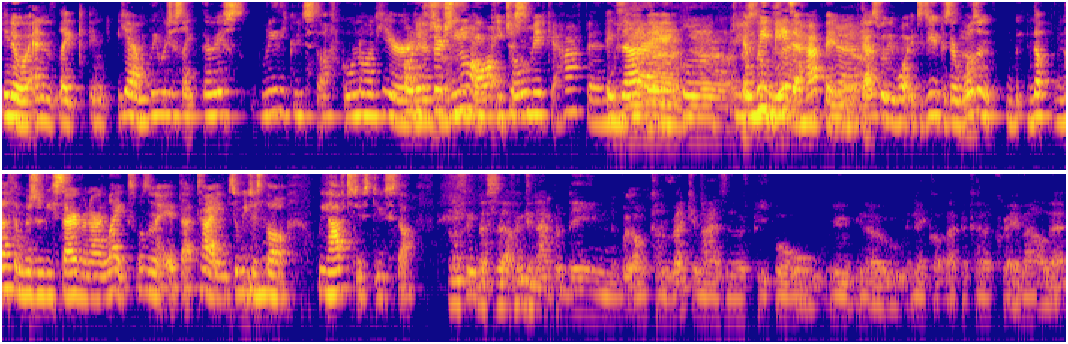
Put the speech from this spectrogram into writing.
you know and like and, yeah and we were just like there is really good stuff going on here Or and if there's really not, good people just make it happen. Exactly. Yeah, go Yeah. do and we made it happen Yeah. that's what we wanted to do because there Yeah. wasn't no, nothing was really serving our likes wasn't it at that time so we just Mm-hmm. thought we have to just do stuff And I think that's it. I think in Aberdeen, what I'm kind of recognising with people who, you know, and they've got like a kind of creative outlet,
